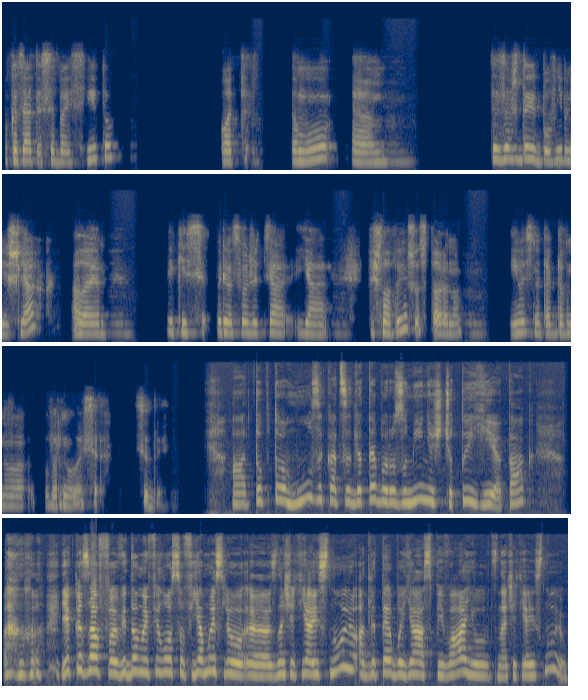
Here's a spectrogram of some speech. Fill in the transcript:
показати себе світу. От тому ем, це завжди був мій шлях, але якийсь період свого життя я пішла в іншу сторону, і ось не так давно повернулася сюди. А, тобто музика це для тебе розуміння, що ти є, так? Як казав відомий філософ, я мислю, е, значить, я існую, а для тебе я співаю, значить, я існую.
